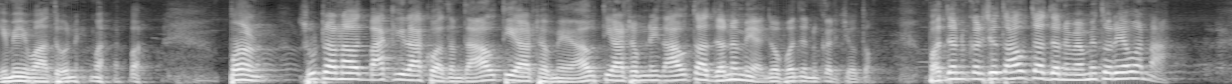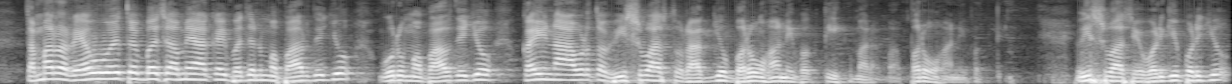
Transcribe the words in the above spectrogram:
એમે વાંધો નહીં મારા બા પણ છૂટાના બાકી રાખવા તમે તો આવતી આઠમે, આવતી આઠમ નહીં આવતા જન્મે. જો ભજન કરશો તો. ભજન કરશો તો આવતા જન્મે. અમે તો રહેવાના. તમારે રહેવું હોય તો બસ અમે આ કંઈ ભજનમાં ભાવ દેજો, ગુરુમાં ભાવ દેજો. કંઈ ના આવડતો વિશ્વાસ તો રાખજો, ભરોહાની ભક્તિ મારા બાપ ભરોહાની ભક્તિ. વિશ્વાસ એ વળગી પડજો.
